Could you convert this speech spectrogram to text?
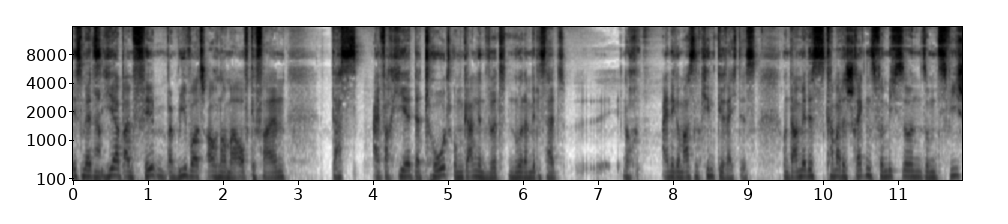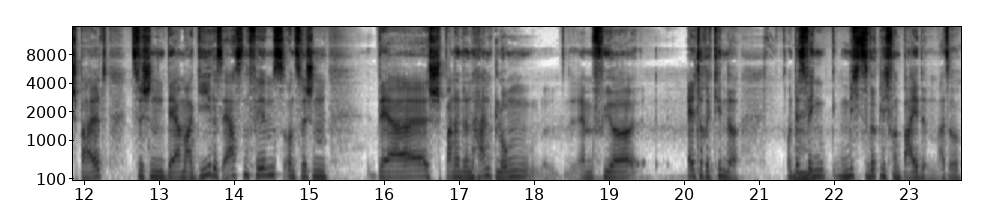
ist mir jetzt hier beim Film, beim Rewatch auch nochmal aufgefallen, dass einfach hier der Tod umgangen wird, nur damit es halt noch einigermaßen kindgerecht ist. Und damit ist Kammer des Schreckens für mich so in so einem Zwiespalt zwischen der Magie des ersten Films und zwischen der spannenden Handlung ähm, für ältere Kinder. Und deswegen mhm. nichts wirklich von beidem. Also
